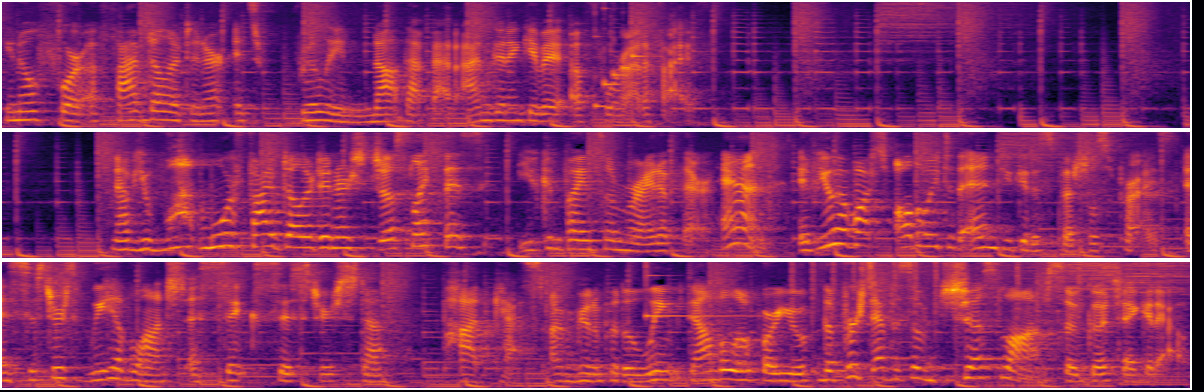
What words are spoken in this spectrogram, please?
You know, for a $5 dinner, it's really not that bad. I'm gonna give it a four out of five. Now, if you want more $5 dinners just like this, you can find some right up there. And if you have watched all the way to the end, you get a special surprise. As sisters, we have launched a Six Sisters Stuff podcast. I'm gonna put a link down below for you. The first episode just launched, so go check it out.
